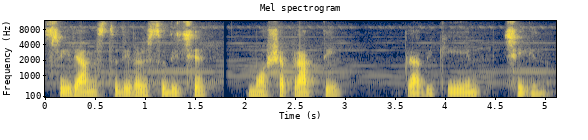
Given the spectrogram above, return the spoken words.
ശ്രീരാമസ്തുതികൾ സ്തുതിച്ച് മോക്ഷപ്രാപ്തി പ്രാപിക്കുകയും ചെയ്യുന്നു.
